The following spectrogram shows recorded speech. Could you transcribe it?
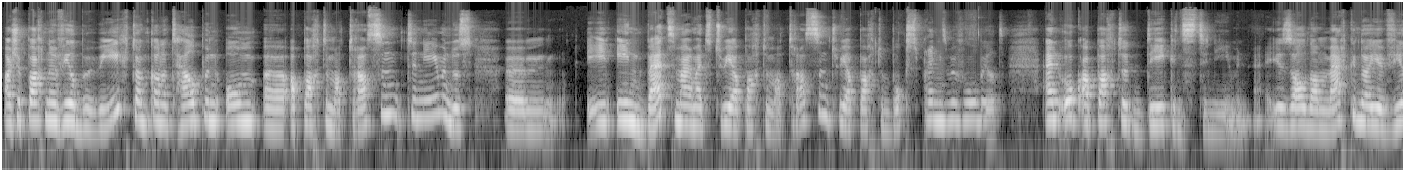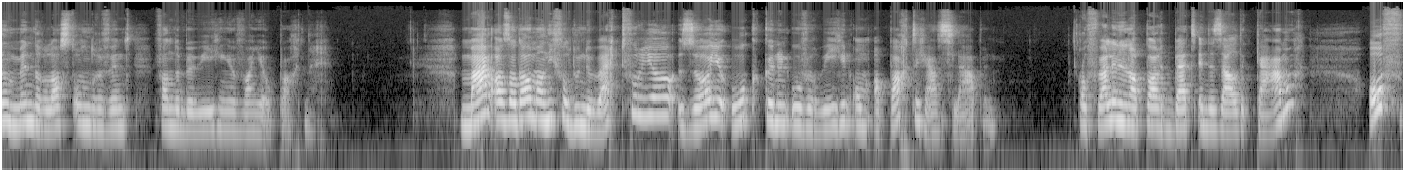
Als je partner veel beweegt, dan kan het helpen om uh, aparte matrassen te nemen. Dus um, één, bed, maar met twee aparte matrassen, twee aparte boxsprings bijvoorbeeld. En ook aparte dekens te nemen. Je zal dan merken dat je veel minder last ondervindt van de bewegingen van jouw partner. Maar als dat allemaal niet voldoende werkt voor jou, zou je ook kunnen overwegen om apart te gaan slapen. Ofwel in een apart bed in dezelfde kamer, of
